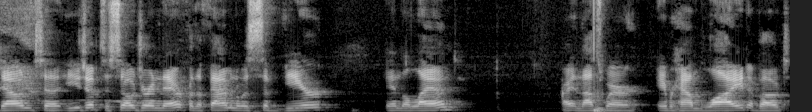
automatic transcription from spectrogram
down to Egypt to sojourn there, for the famine was severe in the land. Right, and that's where Abraham lied about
